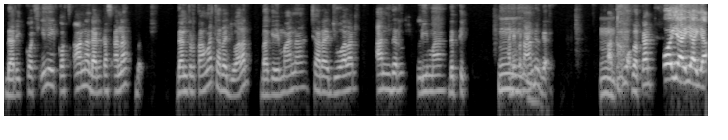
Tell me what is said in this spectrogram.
dari coach ini coach Ana dan coach Ana dan terutama cara jualan bagaimana cara jualan under 5 detik hmm. ada yang pernah ambil nggak Hmm. Atau bahkan Oh iya iya ya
